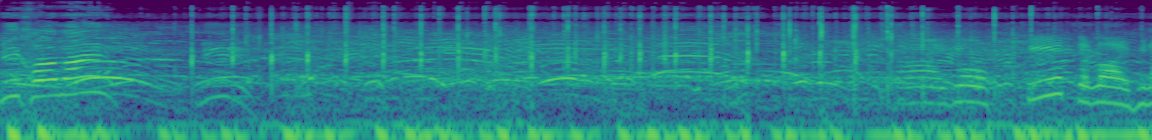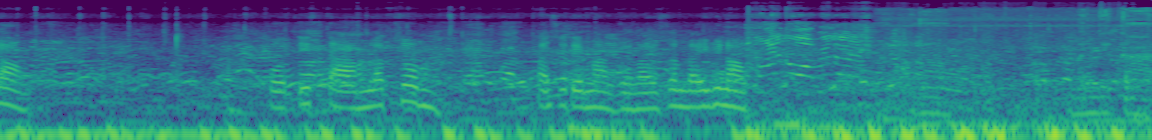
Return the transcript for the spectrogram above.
มีคอไหมมี ปีดเรียบร้อยพี่น้องโปรดติดตามรับชมอาสิได้มากเป็นไรสันไรพี่น้องบรรยากาศ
